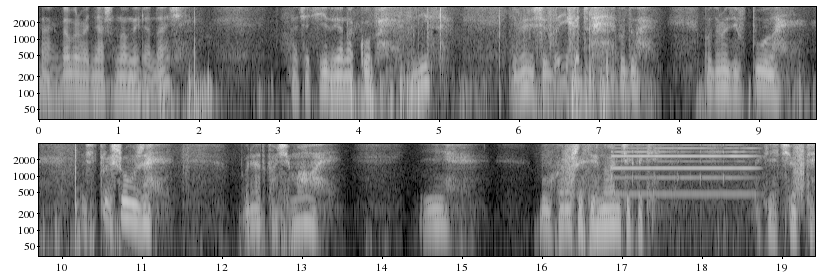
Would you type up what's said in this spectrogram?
Так, доброго дня, шановний глядач. Значить, їду я на коп в ліс і вирішив заїхати тут буду по дорозі в поле. Значить, пройшов уже порядком чимало. І був хороший сигнальчик такий. Такий чіткий.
